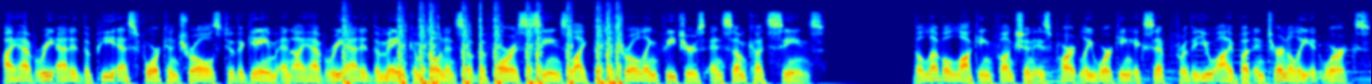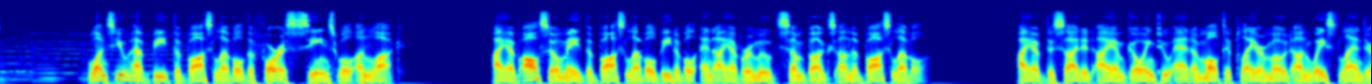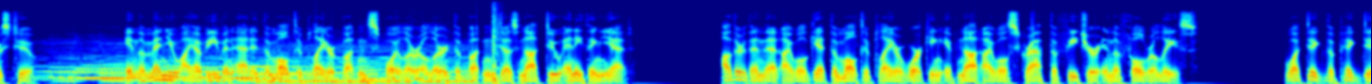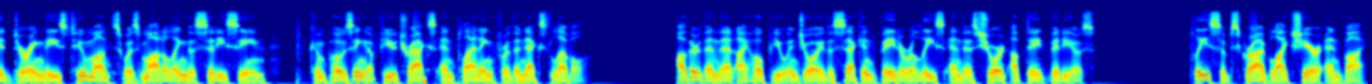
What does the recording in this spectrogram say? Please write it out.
I have re-added the PS4 controls to the game and I have re-added the main components of the forest scenes like the patrolling features and some cut scenes. The level locking function is partly working except for the UI but internally it works. Once you have beat the boss level the forest scenes will unlock. I have also made the boss level beatable and I have removed some bugs on the boss level. I have decided I am going to add a multiplayer mode on Wastelanders 2. In the menu I have even added the multiplayer button spoiler alert the button does not do anything yet. Other than that I will get the multiplayer working if not I will scrap the feature in the full release. What Dig the Pig did during these two months was modeling the city scene, composing a few tracks and planning for the next level. Other than that I hope you enjoy the second beta release and this short update videos. Please subscribe like share and bye.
